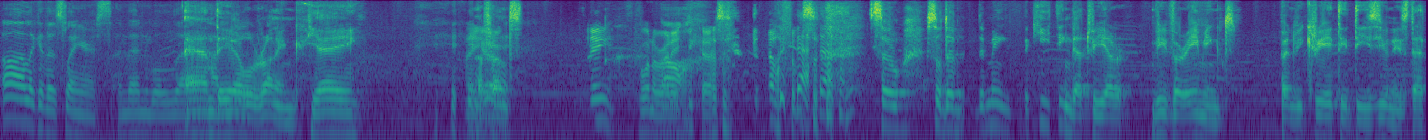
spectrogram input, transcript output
Oh look at those slingers, and then we'll. Uh, and they are all running. Yay! There. Ah. Elephants. See? You've won already Oh. because elephants. So, so the the main the key thing that we are we were aiming t- when we created these units that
